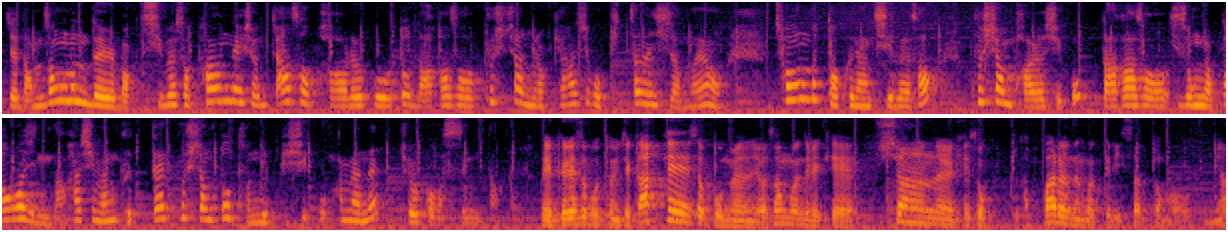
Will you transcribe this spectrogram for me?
이제 남성분들 막 집에서 파운데이션 짜서 바르고 또 나가서 쿠션 이렇게 하시고 귀찮으시잖아요. 처음부터 그냥 집에서 쿠션 바르시고 나가서 지속력 떨어진다 하시면 그때 쿠션 또 덧입히시고 하면은 좋을 것 같습니다. 네, 그래서 보통 이제 카페에서 보면 여성분들이 이렇게 쿠션을 계속 덧바르는 것들이 있었던 거거든요.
